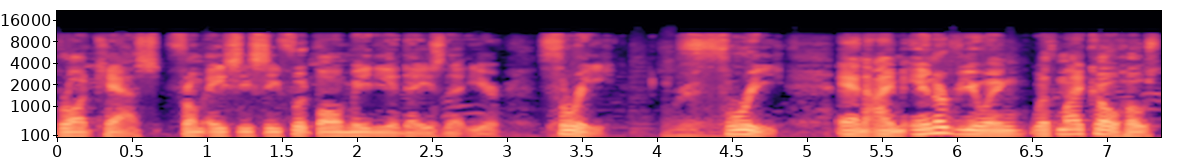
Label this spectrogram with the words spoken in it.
broadcasts from ACC football media days that year. Three, three, and I'm interviewing with my co-host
